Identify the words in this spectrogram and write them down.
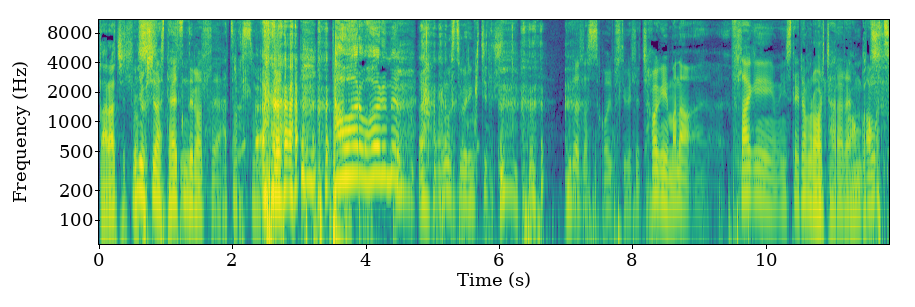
дараа жил Миний өгшөө бас тайзан дээр бол азаргалсан байна. Таваар 20 мэн. Хүмүүс зүгээр ингэчихэд гэсэн. Тэр бол бас гоё бичлэг байлаа. Чахагийн манай флагийн инстаграм руу орж хараарай. Онгоц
